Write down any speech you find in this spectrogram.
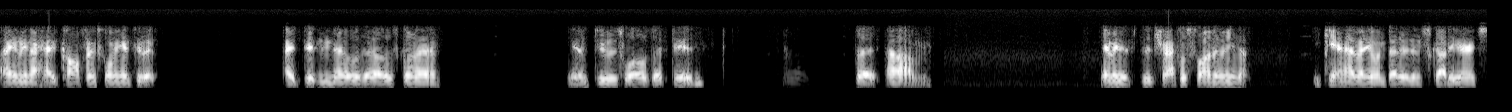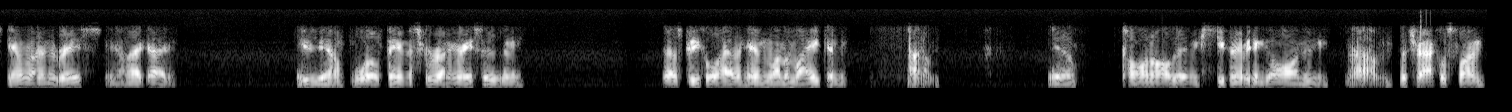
I mean, I had confidence going into it. I didn't know that I was gonna, you know, do as well as I did. But um, I mean, the, track was fun. I mean, you can't have anyone better than Scotty Ernst, you know, running the race. You know, that guy, he's you know world famous for running races, and that was pretty cool having him on the mic and um, you know calling all of it and keeping everything going. And um, the track was fun.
